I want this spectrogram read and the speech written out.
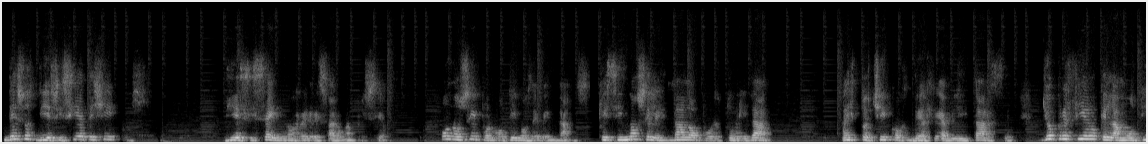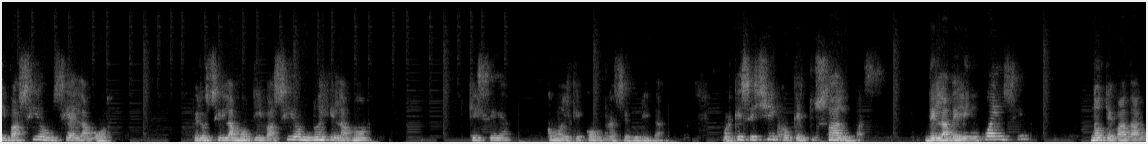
de esos 17 chicos, 16 no regresaron a prisión no sí por motivos de venganza, que si no se les da la oportunidad a estos chicos de rehabilitarse, yo prefiero que la motivación sea el amor, pero si la motivación no es el amor, que sea como el que compra seguridad. Porque ese chico que tú salvas de la delincuencia no te va a dar,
